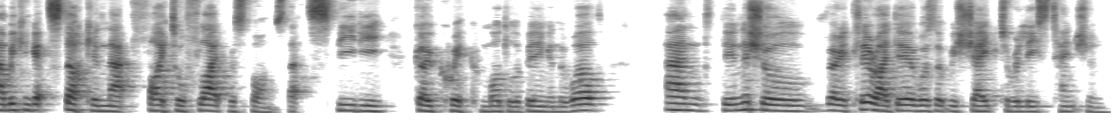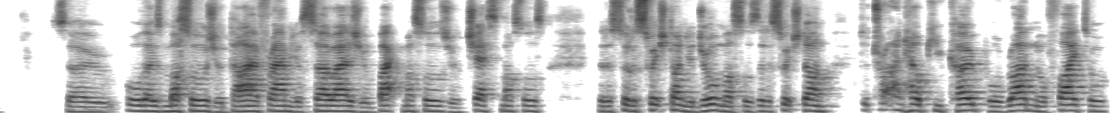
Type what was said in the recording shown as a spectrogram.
And we can get stuck in that fight or flight response, that speedy, go quick model of being in the world. And the initial, very clear idea was that we shake to release tension. So, all those muscles, your diaphragm, your psoas, your back muscles, your chest muscles that are sort of switched on, your jaw muscles that are switched on to try and help you cope or run or fight or,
